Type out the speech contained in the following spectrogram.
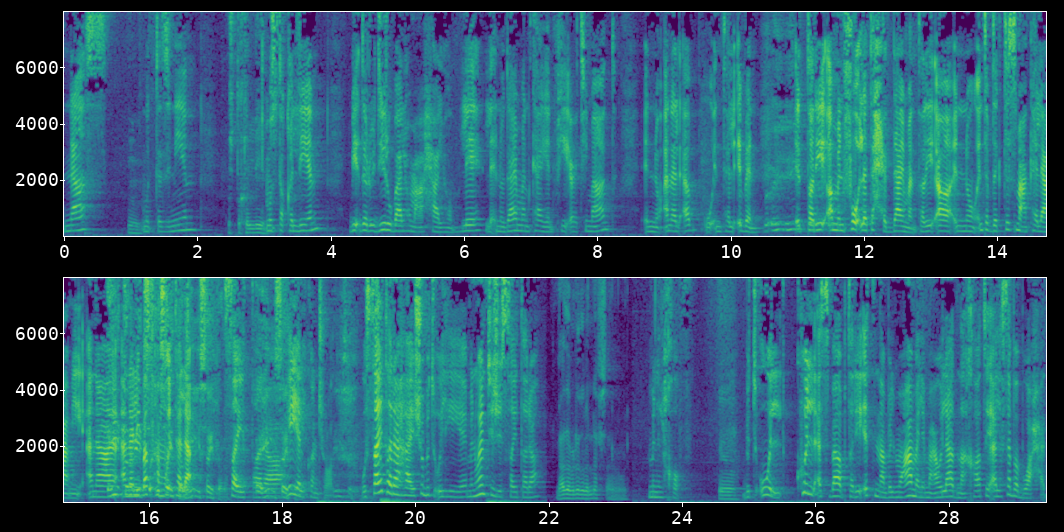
ناس متزنين مستقلين. مستقلين بيقدروا يديروا بالهم على حالهم. ليه؟ لأنه دائما كاين في اعتماد إنه أنا الأب وإنت الابن. الطريقة من فوق لتحت دائما طريقة إنه إنت بدك تسمع كلامي. أنا أنا اللي بفهم وإنت لا. هي سيطرة. سيطرة. هي. هي الكنترول والسيطرة هاي شو بتقول هي؟ من وين تيجي السيطرة؟ هذا برضا بالنفس أنا بقول. من الخوف. بتقول كل أسباب طريقتنا بالمعاملة مع أولادنا خاطئة لسبب واحد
